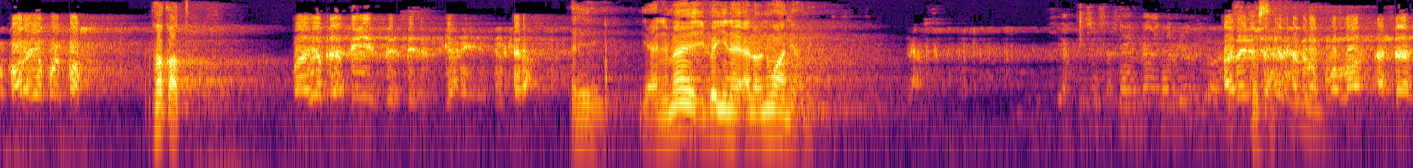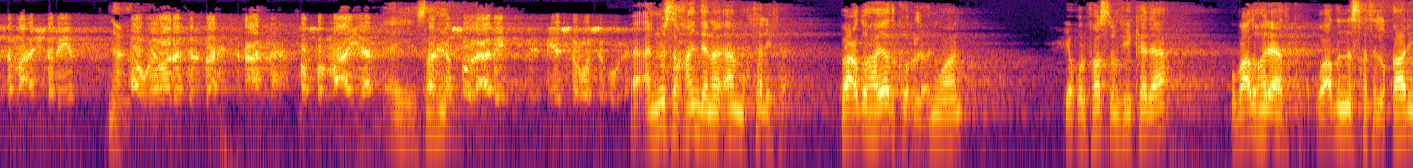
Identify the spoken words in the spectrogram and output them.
القارئ يقول فصل. فقط. ويبدأ في, في, في يعني في الكلام إيه يعني ما يبين العنوان يعني هذا يسهل حفظكم الله عند سماع الشريط نعم. أو اراده البحث عن أي صحيح. الحصول عليه بيسر وسهولة. النسخ عندنا الآن مختلفة. بعضها يذكر العنوان يقول فصل في كذا وبعضها لا يذكر. وأظن نسخة القارئ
